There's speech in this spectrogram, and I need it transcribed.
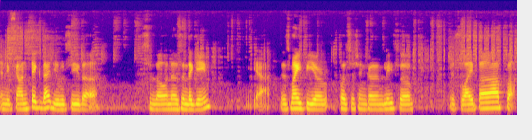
and if you untick that, you'll see the slowness in the game. Yeah, this might be your position currently. So just swipe up.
